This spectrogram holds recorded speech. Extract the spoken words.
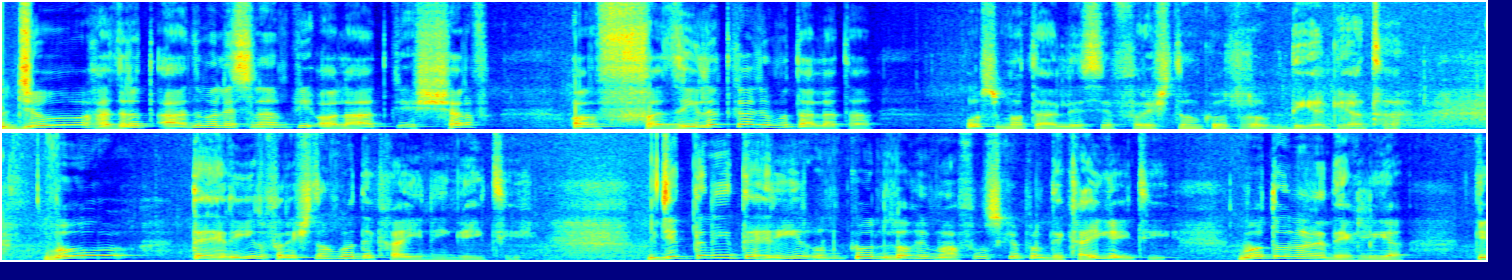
जो हज़रत आदम इस्लाम की औलाद के शर्फ और फजीलत का जो मुताला था, उस मुताले से फ़रिश्तों को रोक दिया गया था। वो तहरीर फरिश्तों को दिखाई नहीं गई थी। जितनी तहरीर उनको लोहे महफूज के ऊपर दिखाई गई थी, वो तो उन्होंने देख लिया कि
